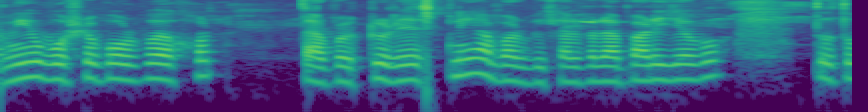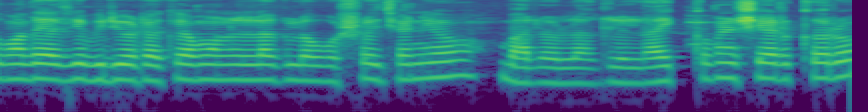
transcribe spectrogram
আমিও বসে পড়ব এখন। তারপর একটু রেস্ট নিয়ে আবার বিকালবেলা বাড়ি যাব। তো তোমাদের আজকে ভিডিওটা কেমন লাগল অবশ্যই জানিও। ভালো লাগলে লাইক কমেন্ট শেয়ার করো।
